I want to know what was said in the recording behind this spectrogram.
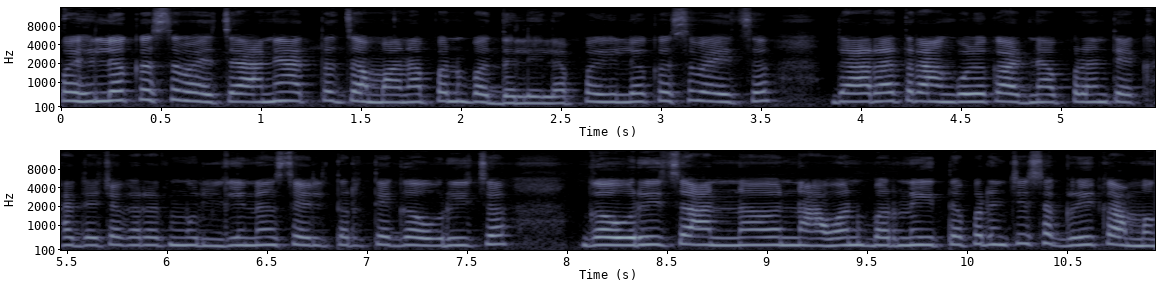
पहिलं कसं व्हायचं आणि आता जमाना पण बदललेला. पहिलं कसं व्हायचं दारात रांगोळी काढण्यापर्यंत एखाद्याच्या घरात मुलगी नसेल तर ते गौरीचं गौरीचं अन्न नावण भरणं इथंपर्यंतची सगळी कामं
